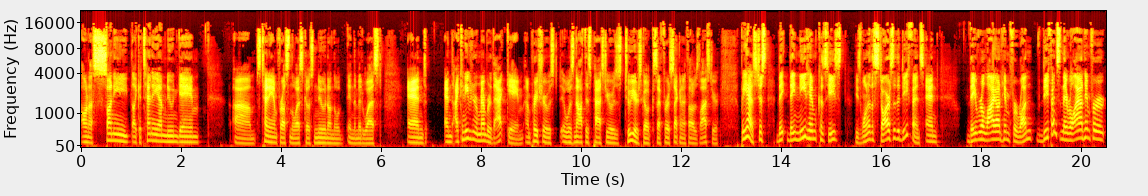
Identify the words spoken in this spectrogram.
on a sunny like a 10 a.m. noon game. Um, it's 10 a.m. for us on the West Coast, noon on the in the Midwest, and and I can even remember that game. I'm pretty sure it was it was not this past year; it was two years ago. Because for a second I thought it was last year. But yeah, it's just they they need him because he's he's one of the stars of the defense, and they rely on him for run defense and they rely on him for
